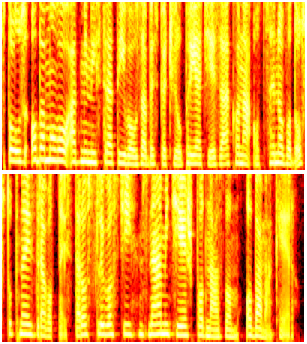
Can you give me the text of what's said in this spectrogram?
Spolu s Obamovou administratívou zabezpečil prijatie zákona o cenovo dostupnej zdravotnej starostlivosti, známy tiež pod názvom Obamacare.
